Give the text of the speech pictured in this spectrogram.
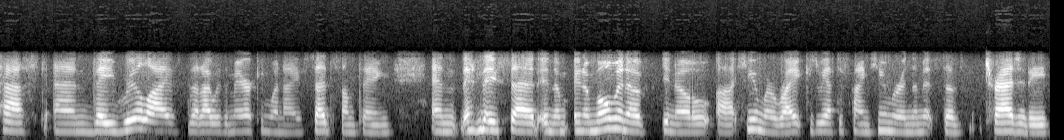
test, and they realized that I was American when I said something, and and they said in a in a moment of you know uh, humor, right? Because we have to find humor in the midst of tragedy.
